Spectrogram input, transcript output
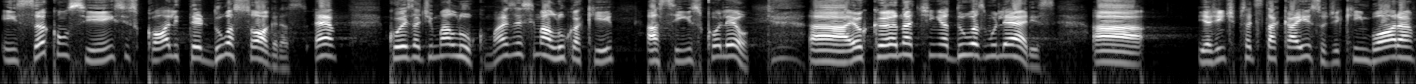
em sã consciência escolhe ter duas sogras? É coisa de maluco. Mas esse maluco aqui assim escolheu. A Eucana tinha duas mulheres. A e a gente precisa destacar isso, de que embora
